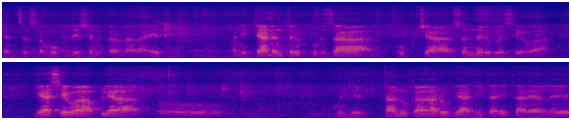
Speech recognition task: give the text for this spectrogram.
त्यांचं समुपदेशन करणार आहेत. आणि त्यानंतर पुढचा उपचार संदर्भ सेवा या सेवा आपल्या म्हणजे तालुका आरोग्य अधिकारी कार्यालय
